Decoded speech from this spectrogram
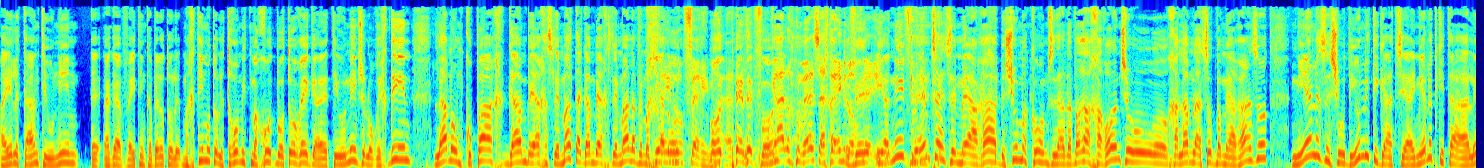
הילד טען טיעונים אה, אגב, הייתי מקבל אותו, מחתים אותו לטרום התמחות באותו רגע, אה, טיעונים של עורך דין, למה הוא מקופח גם ביחס למטה, גם ביחס למעלה, ומגיע לו עוד, לא פיירים. עוד פלאפון. גל אומר שהחיים לא פיירים. ויניב באמצע איזה מערה בשום מקום, זה הדבר האחרון שהוא חלם לעשות במערה הזאת, ניהל איזשהו דיון ליטיגציה עם ילד כיתה א'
